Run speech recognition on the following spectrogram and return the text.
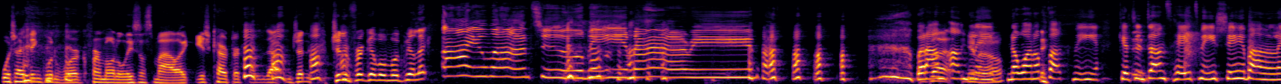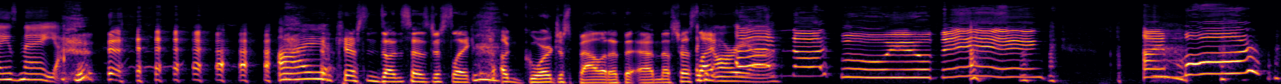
which I think would work for Mona Lisa Smile. Like each character comes out and Jen- Jennifer Gilbert would be like, "I want to be married." But, But, I'm you ugly. know. No one will fuck me. Kirsten Dunst hates me. She bullies me. Yeah. I Kirsten Dunst says just like a gorgeous ballad at the end that's just Like like, an aria. Who you think. I'm more.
